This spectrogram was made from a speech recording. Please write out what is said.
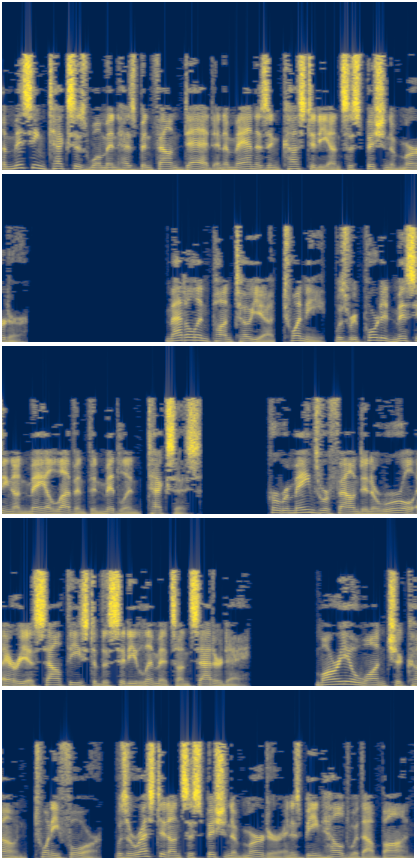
A missing Texas woman has been found dead and a man is in custody on suspicion of murder. Madeline Pontoya, 20, was reported missing on May 11 in Midland, Texas. Her remains were found in a rural area southeast of the city limits on Saturday. Mario Juan Chacon, 24, was arrested on suspicion of murder and is being held without bond.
